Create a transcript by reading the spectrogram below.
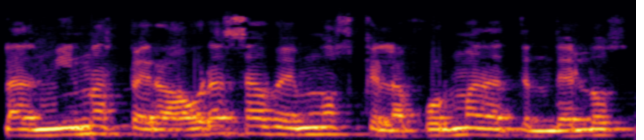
las mismas, pero ahora sabemos que la forma de atenderlos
